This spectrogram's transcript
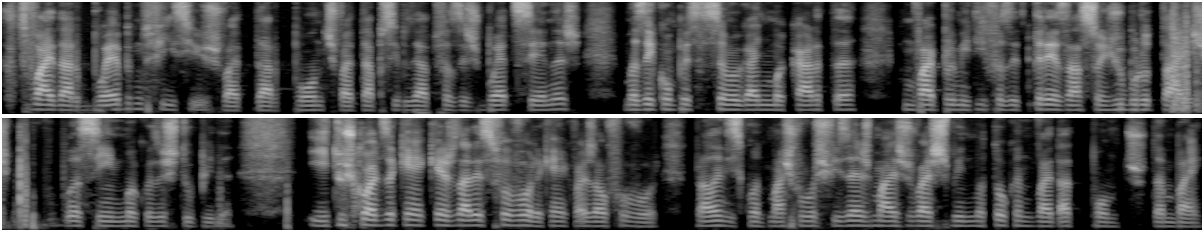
que te vai dar bué benefícios, vai-te dar pontos, vai-te dar a possibilidade de fazer bué de cenas, mas em compensação eu ganho uma carta que me vai permitir fazer três ações brutais, assim, uma coisa estúpida. E tu escolhes a quem é que queres dar esse favor, a quem é que vais dar o favor. Para além disso, quanto mais favores fizeres, mais vais subindo uma token, vai dar pontos também.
